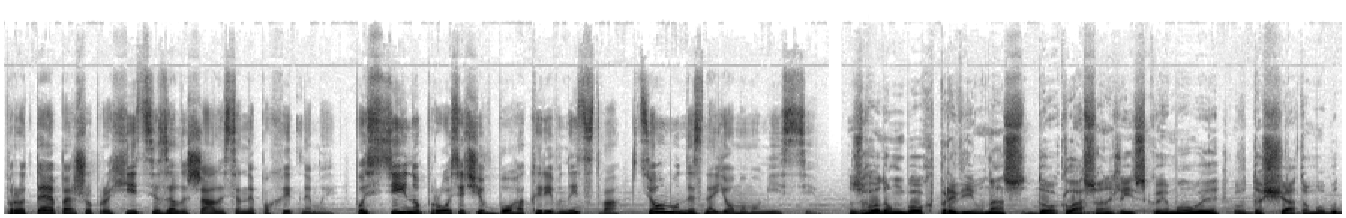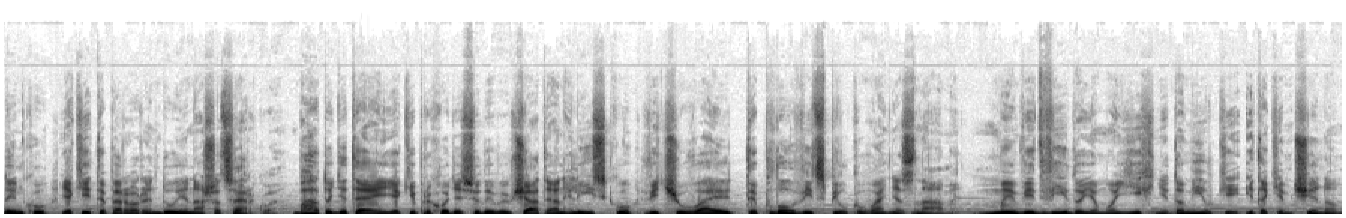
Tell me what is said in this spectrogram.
Проте першопрохідці залишалися непохитними, постійно просячи в Бога керівництва в цьому незнайомому місці. Згодом Бог привів нас до класу англійської мови в дощатому будинку, який тепер орендує наша церква. Багато дітей, які приходять сюди вивчати англійську, відчувають тепло від спілкування з нами. Ми відвідуємо їхні домівки і таким чином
